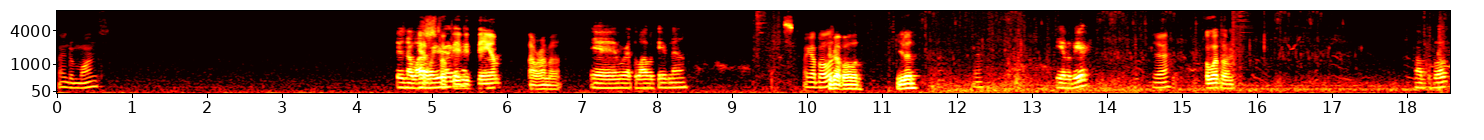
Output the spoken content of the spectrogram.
Flamed him once. There's no Yeah, wild still warrior. guy PvPing him. Not where I'm at. Yeah, we're at the lava cave now. I got Who bullet. got bullet? You did? Yeah. Do you have a beer? Yeah. Go whip him. Not the boat.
